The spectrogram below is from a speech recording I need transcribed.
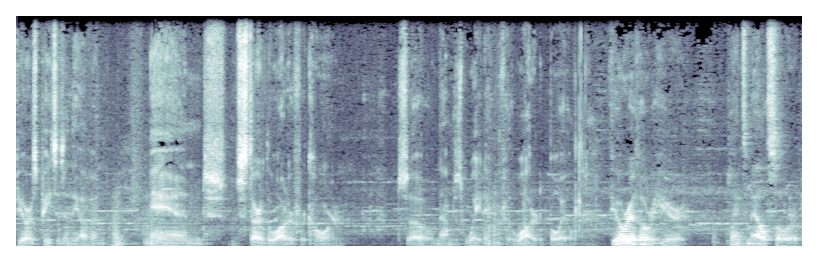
Fiora's pizzas in the oven and started the water for corn. So now I'm just waiting for the water to boil. Fiora is over here playing some Elsword.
